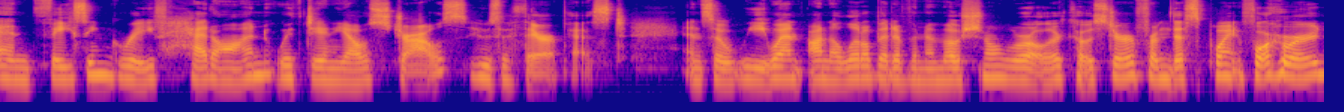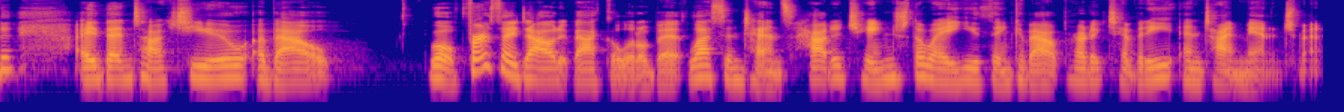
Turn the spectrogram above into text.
and facing grief head on with Danielle Strauss, who's a therapist. And so we went on a little bit of an emotional roller coaster from this point forward. I then talked to you about, well, first I dialed it back a little bit, less intense, how to change the way you think about productivity and time management.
